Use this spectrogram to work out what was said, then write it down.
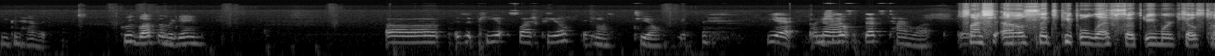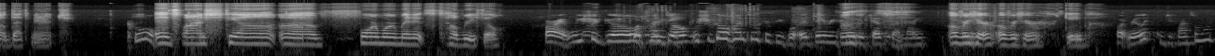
you can have it. Who's left in the game? Uh, is it P slash PO? No, TL. Yeah, You no, that's go- that's time left. right? Slash L six people left, so three more kills till deathmatch. Cool. And slash TL uh four more minutes till refill. All right, we should go What's hunting. refill? We should go hunting for people if they refill the chest at night. Over here, over here, Gabe. What really? Did you find someone?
